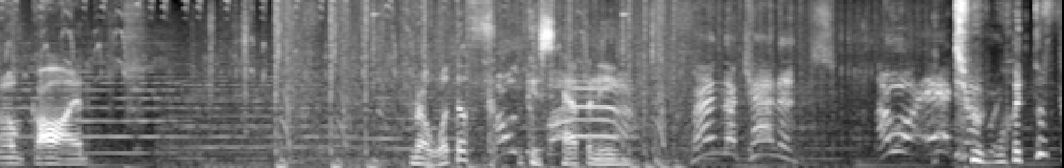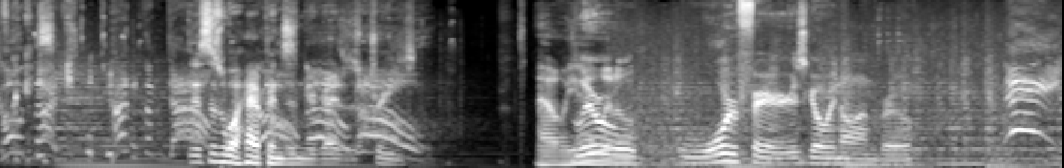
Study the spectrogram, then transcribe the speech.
Oh God. Bro, what the Hold fuck the is fire! happening? Man the cannons! I want air Dude, what the fuck is- nuts! Hunt them down! This is what happens Go, in your guys' go! trees. Oh yeah, Literal little. warfare is going on, bro. Hey!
